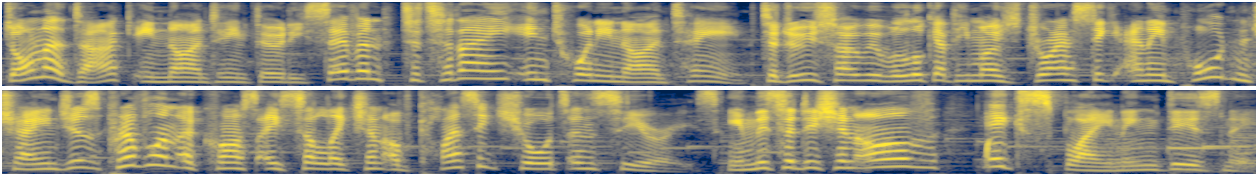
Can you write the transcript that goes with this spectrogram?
Donna Duck in 1937 to today in 2019. To do so, we will look at the most drastic and important changes prevalent across a selection of classic shorts and series, in this edition of Explaining Disney.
